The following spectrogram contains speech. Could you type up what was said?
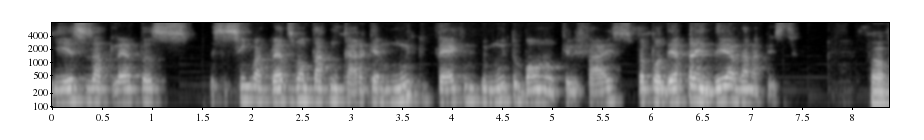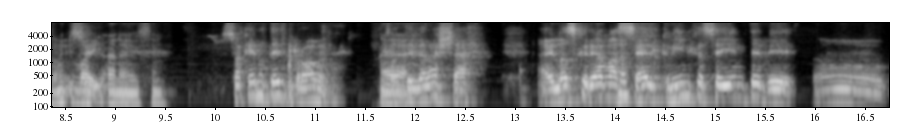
e esses atletas, esses cinco atletas vão estar com um cara que é muito técnico e muito bom no que ele faz para poder aprender a andar na pista. Pô, então, muito isso bacana aí. isso. Hein? Só que aí não teve prova, velho. Só é. teve achar. Aí nós criamos uma série clínica CIMTB. Então,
